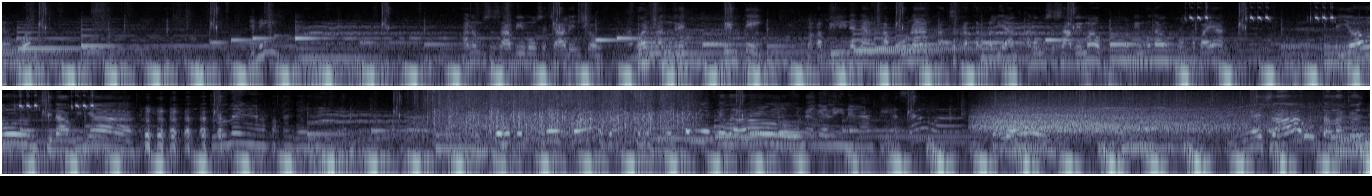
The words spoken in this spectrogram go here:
Ang kuwan. Dini. Ano masasabi mo sa challenge ko? 120. Makabili na ng hapunan at saka tanghalian. Ano masasabi mo? Sabi mo daw, kung kabayan. Ayun, sinabi niya. Tunay na napakagaling napakagaling ng aking asawa. Ayan. Yes, aw, talagang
